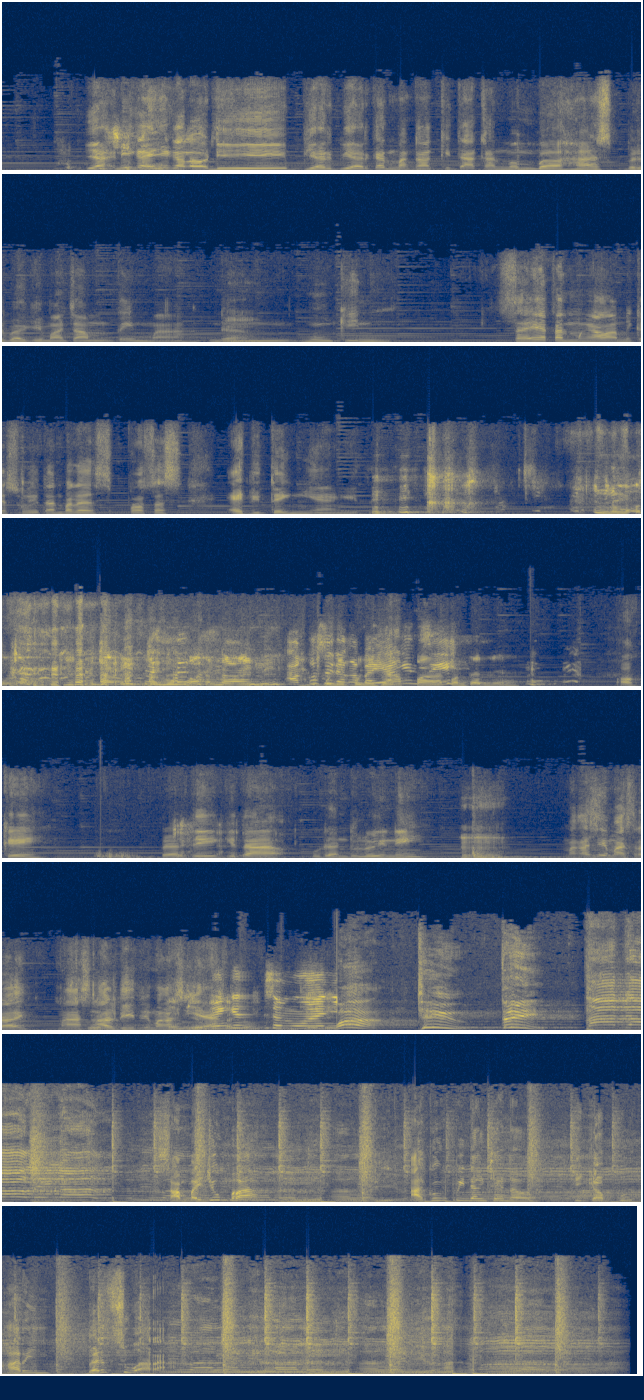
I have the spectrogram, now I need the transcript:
Ya ini kayaknya kalau dibiar-biarkan maka kita akan membahas berbagai macam tema dan mungkin saya akan mengalami kesulitan pada proses editingnya gitu. Motor dari mana? Aku sudah ngebayangin siapa sih. kontennya? Oke. Berarti kita udahan dulu ini. Mm-mm. Makasih Mas Roy, Mas Ya. Aldi terima kasih ya. Thank you semuanya. One, two, three. Sampai jumpa di Agung Pindang Channel 30 hari bersuara.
